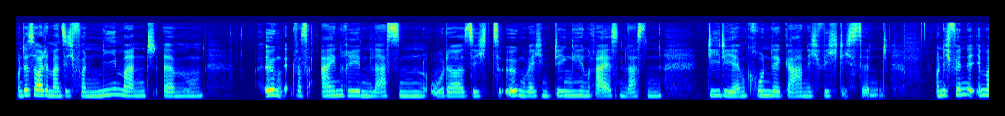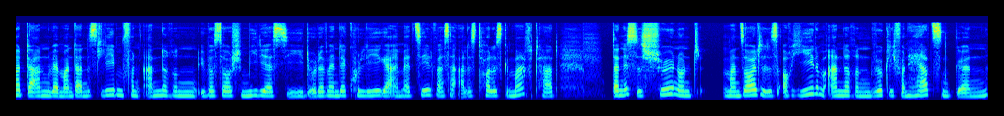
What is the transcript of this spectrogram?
Und das sollte man sich von niemand ähm, irgendetwas einreden lassen oder sich zu irgendwelchen Dingen hinreißen lassen, die dir im Grunde gar nicht wichtig sind. Und ich finde immer dann, wenn man dann das Leben von anderen über Social Media sieht oder wenn der Kollege einem erzählt, was er alles Tolles gemacht hat, dann ist es schön und man sollte das auch jedem anderen wirklich von Herzen gönnen.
